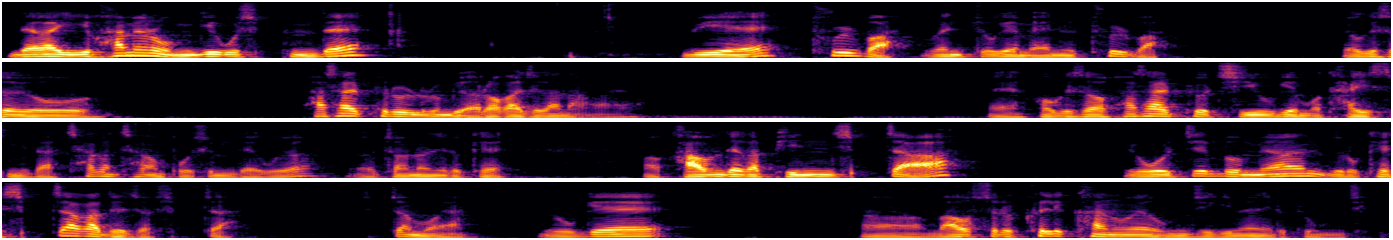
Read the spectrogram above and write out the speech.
내가 이 화면을 옮기고 싶은데 위에 툴바, 왼쪽에 메뉴 툴바. 여기서 요 화살표를 누르면 여러 가지가 나와요. 네, 거기서 화살표 지우개 뭐 다 있습니다. 차근차근 보시면 되고요. 저는 이렇게 어, 가운데가 빈 십자 요걸 찝으면 이렇게 십자가 되죠. 십자. 십자 모양. 요게 어, 마우스를 클릭한 후에 움직이면 이렇게 움직입니다.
